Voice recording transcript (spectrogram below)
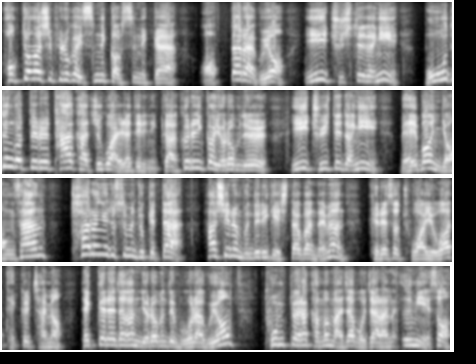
걱정하실 필요가 있습니까 없습니까? 없다라고요. 이 주식대장이 모든 것들을 다 가지고 알려드리니까. 그러니까 여러분들 이 주식대장이 매번 영상 촬영해줬으면 좋겠다 하시는 분들이 계시다고 한다면 그래서 좋아요와 댓글 참여 댓글에다가 여러분들 뭐라고요 돈벼락 한번 맞아보자라는 의미에서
